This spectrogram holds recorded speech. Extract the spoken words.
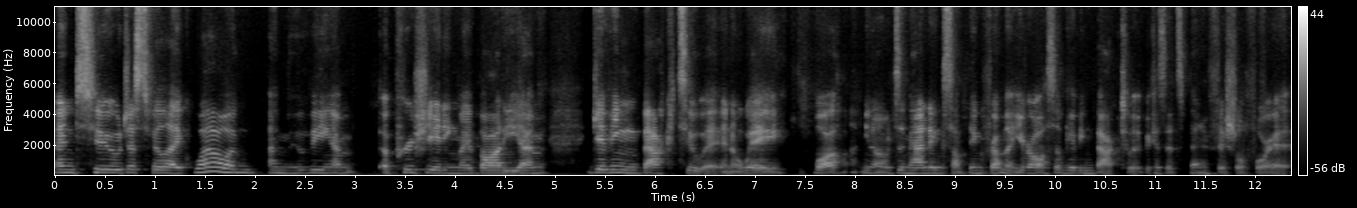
and two just feel like wow i'm i'm moving i'm appreciating my body i'm giving back to it in a way while you know demanding something from it you're also giving back to it because it's beneficial for it.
